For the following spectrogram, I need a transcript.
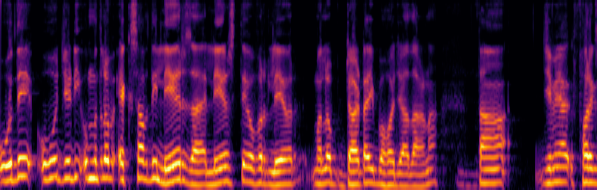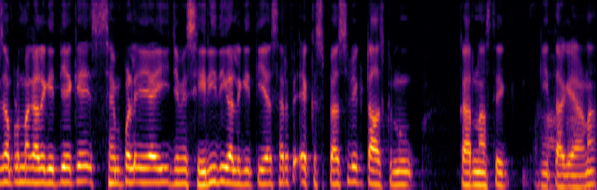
ਉਹਦੇ ਉਹ ਜਿਹੜੀ ਉਹ ਮਤਲਬ ਇੱਕ ਹਿਸਾਬ ਦੀ ਲੇਅਰਸ ਆ ਲੇਅਰਸ ਤੇ ਓਵਰ ਲੇਅਰ ਮਤਲਬ ਡਾਟਾ ਹੀ ਬਹੁਤ ਜ਼ਿਆਦਾ ਹਨਾ। ਤਾਂ ਜਿਵੇਂ ਫੋਰ ਐਗਜ਼ਾਮਪਲ ਮੈਂ ਗੱਲ ਕੀਤੀ ਹੈ ਕਿ ਸਿੰਪਲ AI ਜਿਵੇਂ ਸੀਰੀ ਦੀ ਗੱਲ ਕੀਤੀ ਹੈ ਸਿਰਫ ਇੱਕ ਸਪੈਸੀਫਿਕ ਟਾਸਕ ਨੂੰ ਕਰਨ ਵਾਸਤੇ ਕੀਤਾ ਗਿਆ ਹਨਾ।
